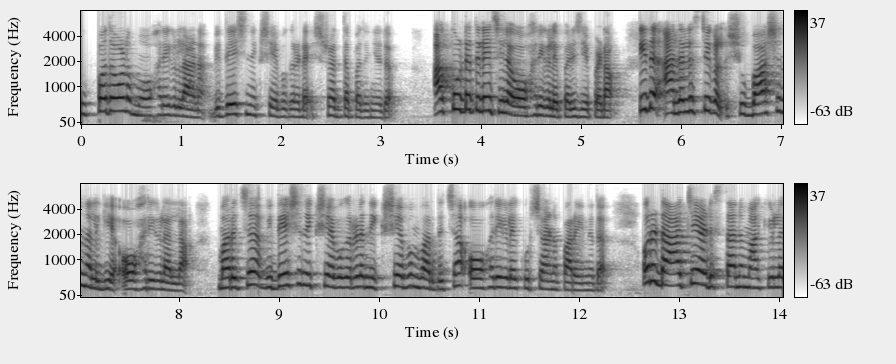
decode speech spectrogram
മുപ്പതോളം ഓഹരികളാണ് വിദേശ നിക്ഷേപകരുടെ ശ്രദ്ധ പതിഞ്ഞത്. അക്കൂട്ടത്തിലെ ചില ഓഹരികളെ പരിചയപ്പെടാം. ഇത് അനലിസ്റ്റുകൾ ശുപാർശ നൽകിയ ഓഹരികളല്ല. മറിച്ച് വിദേശ നിക്ഷേപകരുടെ നിക്ഷേപം വർദ്ധിച്ച ഓഹരികളെ കുറിച്ചാണ് പറയുന്നത്. ഒരു ഡാറ്റയെ അടിസ്ഥാനമാക്കിയുള്ള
